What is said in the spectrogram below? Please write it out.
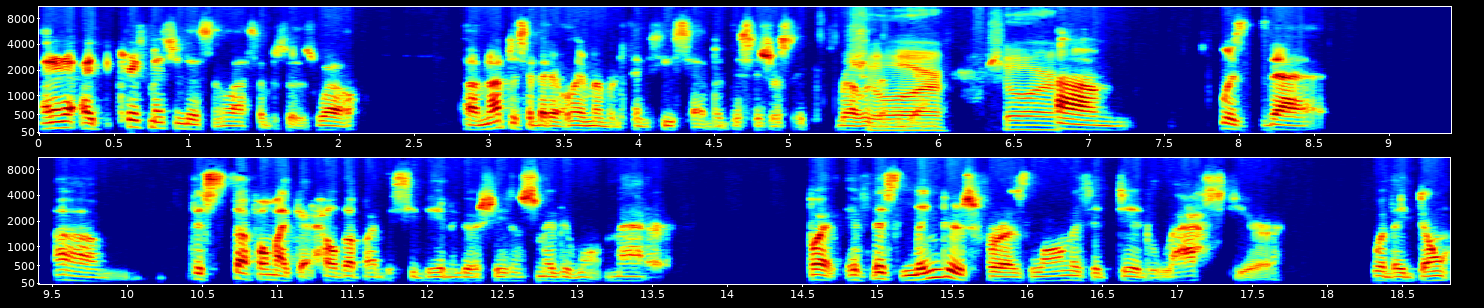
I don't know. I, Chris mentioned this in the last episode as well. Um, not to say that I only remember the things he said, but this is just relevant. Sure. Sure. um, was that um, this stuff all might get held up by the CBA negotiations, so maybe it won't matter. But if this lingers for as long as it did last year, where they don't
